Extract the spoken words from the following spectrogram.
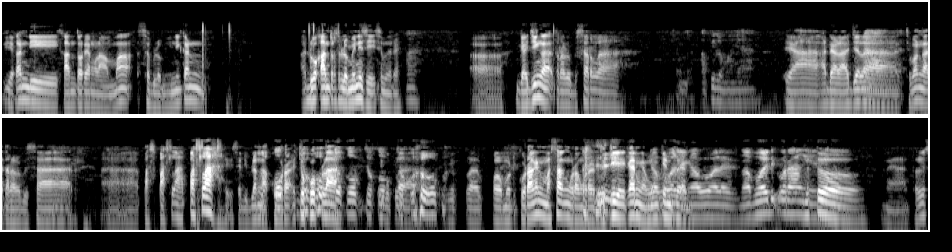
ya kan di kantor yang lama sebelum ini kan ah, dua kantor sebelum ini sih sebenarnya. Ah. Eh, gaji nggak terlalu besar lah. Tapi lumayan. Ya ada aja lah. Ya. cuman nggak terlalu besar. Eh, pas-pas lah pas lah bisa dibilang nggak kurang cukup, cukup, lah cukup cukup cukup lah cukup. Cukup lah. kalau mau dikurangin masa ngurang-ngurang rezeki kan? Nggak mungkin boleh kan? nggak boleh. Nggak boleh dikurangi betul. Nah terus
